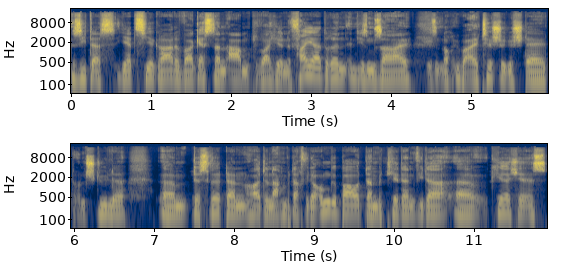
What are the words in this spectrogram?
sieht das jetzt hier gerade, war gestern Abend, war hier eine Feier drin in diesem Saal. Hier sind noch überall Tische gestellt und Stühle. Ähm, das wird dann heute Nachmittag wieder umgebaut, damit hier dann wieder äh, Kirche ist.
